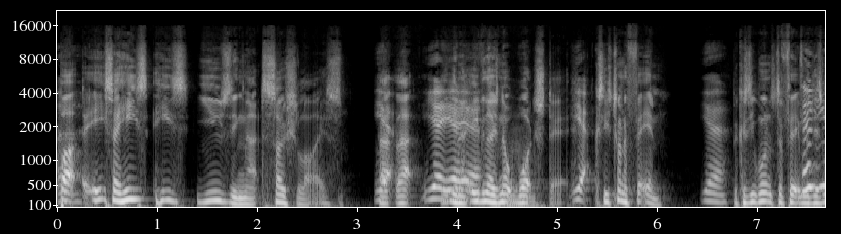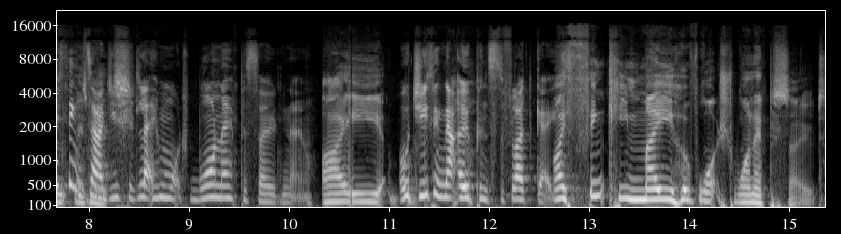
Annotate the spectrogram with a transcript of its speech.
but he, so he's he's using that to socialise. Yeah. That, that Yeah, you know, yeah. even though he's not watched it. Yeah. because he's trying to fit in. Yeah. Because he wants to fit in. Don't you his, think, his Dad, you should let him watch one episode now? I Or do you think that opens the floodgates? I think he may have watched one episode.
